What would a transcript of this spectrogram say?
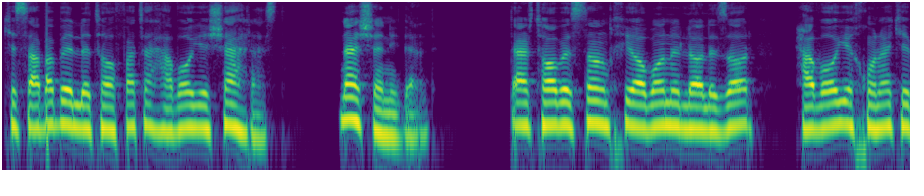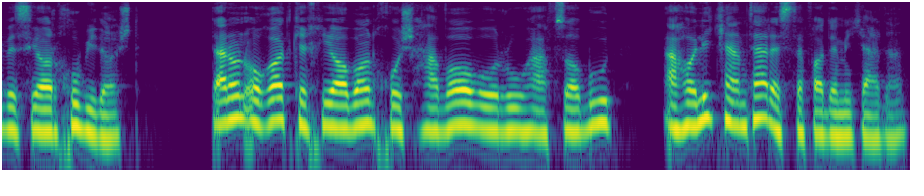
که سبب لطافت هوای شهر است. نشنیدند. در تابستان خیابان لالزار هوای خنک بسیار خوبی داشت. در آن اوقات که خیابان خوش هوا و روح افزا بود، اهالی کمتر استفاده می کردند.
